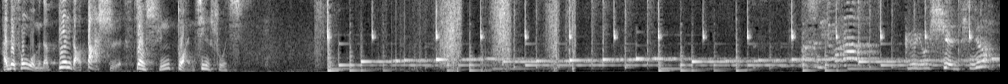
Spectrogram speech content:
还得从我们的编导大使要寻短见说起。选题了，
